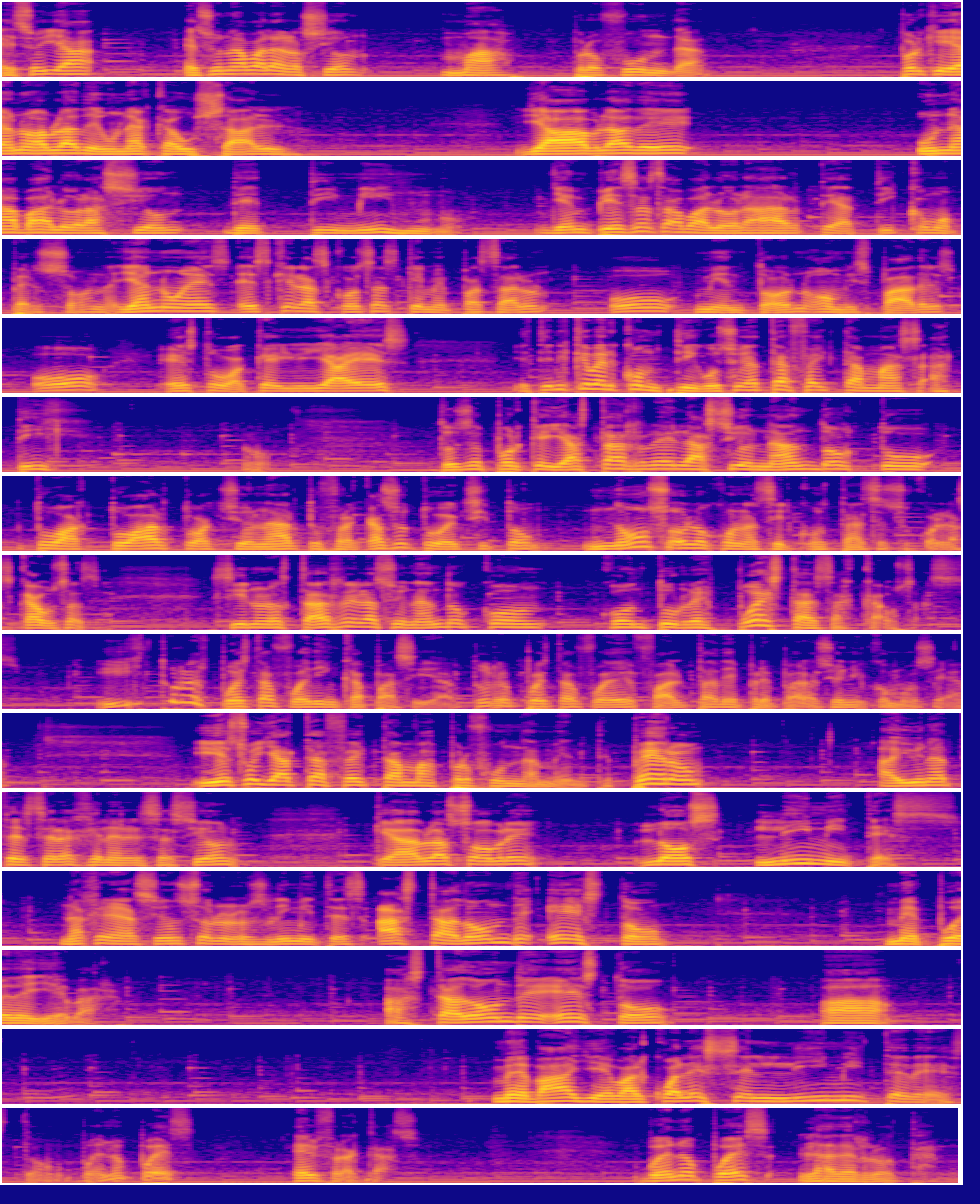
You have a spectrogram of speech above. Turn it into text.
eso ya es una valoración más profunda, porque ya no habla de una causal, ya habla de una valoración de ti mismo. Ya empiezas a valorarte a ti como persona. Ya no es, es que las cosas que me pasaron o mi entorno o mis padres o esto o aquello, ya es, ya tiene que ver contigo, eso ya te afecta más a ti. Entonces, porque ya estás relacionando tu tu actuar, tu accionar, tu fracaso, tu éxito, no solo con las circunstancias o con las causas, sino lo estás relacionando con, con tu respuesta a esas causas. Y tu respuesta fue de incapacidad, tu respuesta fue de falta de preparación y como sea. Y eso ya te afecta más profundamente. Pero hay una tercera generalización que habla sobre los límites. Una generación sobre los límites. Hasta dónde esto me puede llevar hasta dónde esto ah, me va a llevar? ¿Cuál es el límite de esto? Bueno, pues el fracaso. Bueno, pues la derrota.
